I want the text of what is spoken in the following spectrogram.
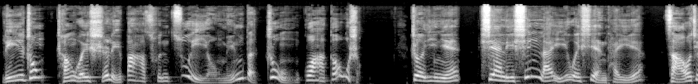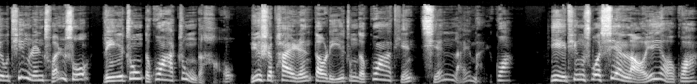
李忠成为十里八村最有名的种瓜高手。这一年，县里新来一位县太爷，早就听人传说李忠的瓜种得好，于是派人到李忠的瓜田前来买瓜。一听说县老爷要瓜，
